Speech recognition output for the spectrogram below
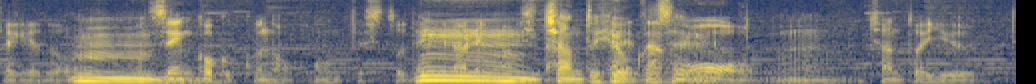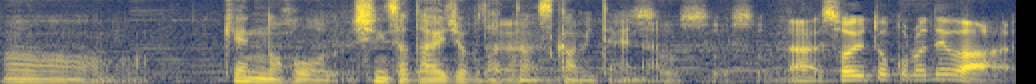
たけど、うん、全国区のコンテストで得られました、ちゃんと評価される、うん、ちゃんと言う県の方審査大丈夫だったんですか、みたいな。そうそうそう。そういうところでは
